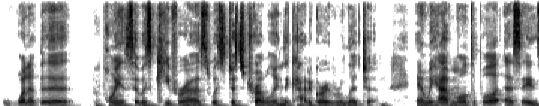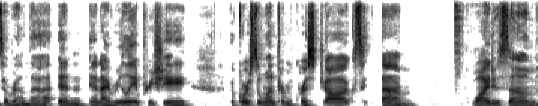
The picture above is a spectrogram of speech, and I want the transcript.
one of the points that was key for us was just troubling the category religion. And we have multiple essays around that. And, and I really appreciate, of course, the one from Chris Jocks. Um, why do some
